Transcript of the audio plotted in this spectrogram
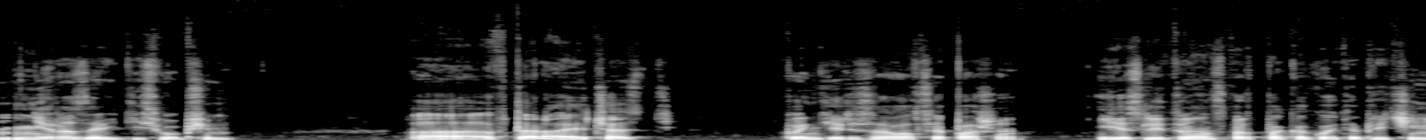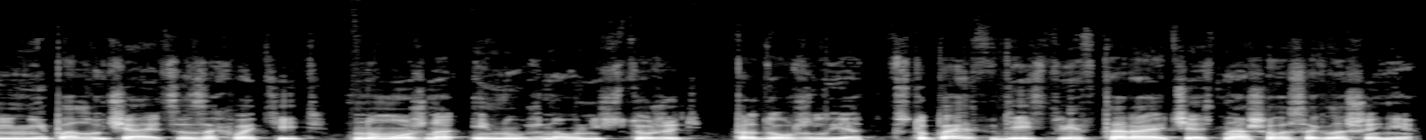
Не разоритесь, в общем. А вторая часть? Поинтересовался Паша. Если транспорт по какой-то причине не получается захватить, но можно и нужно уничтожить, продолжил я, вступает в действие вторая часть нашего соглашения.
